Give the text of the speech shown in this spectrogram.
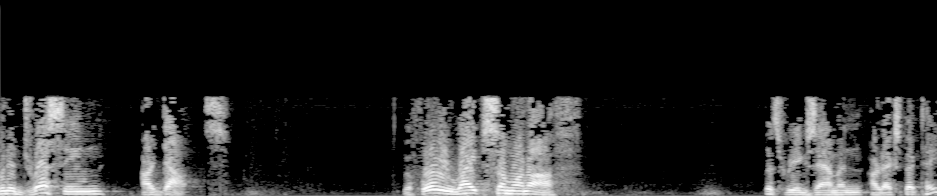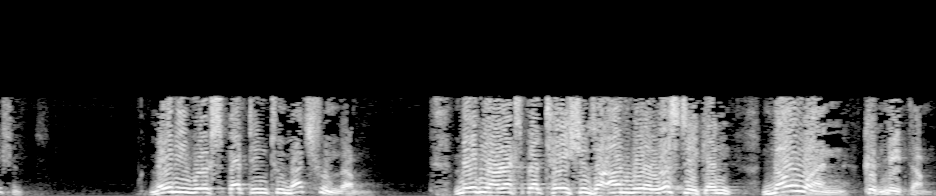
when addressing our doubts. Before we write someone off, let's re-examine our expectations. Maybe we're expecting too much from them. Maybe our expectations are unrealistic and no one could meet them.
